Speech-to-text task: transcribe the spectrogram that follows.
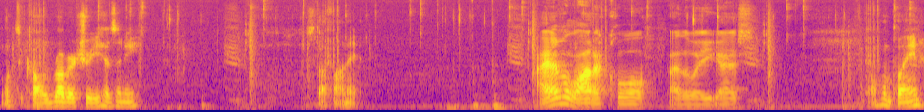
what's it called rubber tree has any stuff on it. I have a lot of coal, by the way, you guys. Don't complain.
